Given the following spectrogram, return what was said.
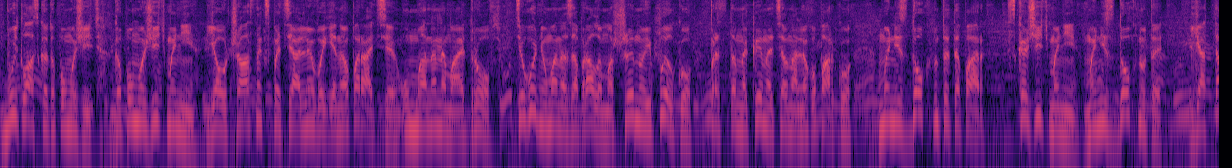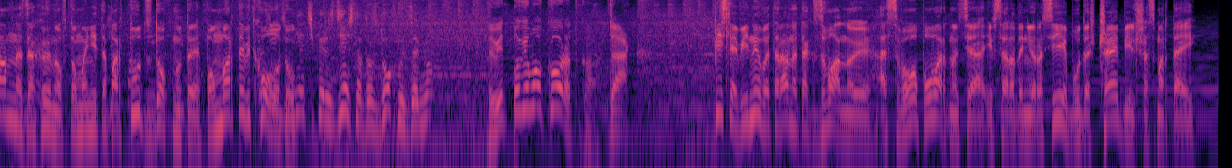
Будь ласка, допоможіть. Допоможіть мені. Я учасник спеціальної воєнної операції. У мене немає дров. Сьогодні у мене забрали машину і пилку. Представники національного парку. Мені здохнути тепер. Скажіть мені, мені здохнути? Я там не загинув, то мені тепер тут здохнути. Померти від холоду. Мне теперь здесь надо сдохнуть, замерз. Відповімо коротко: так. Після війни ветерани так званої СВО повернуться, і всередині Росії буде ще більше смертей.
